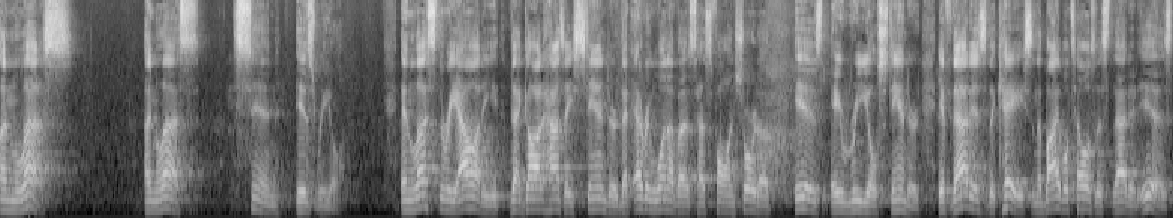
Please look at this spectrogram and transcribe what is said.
unless, unless sin is real. Unless the reality that God has a standard that every one of us has fallen short of is a real standard. If that is the case, and the Bible tells us that it is,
